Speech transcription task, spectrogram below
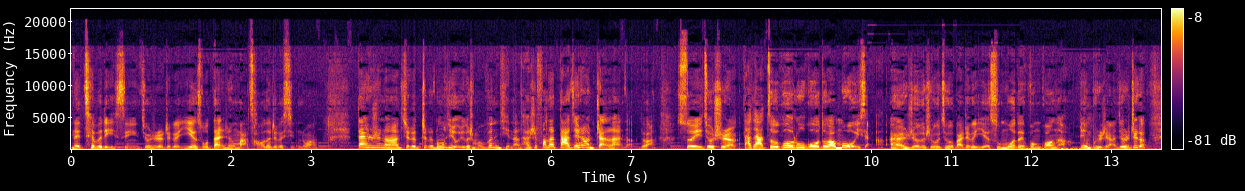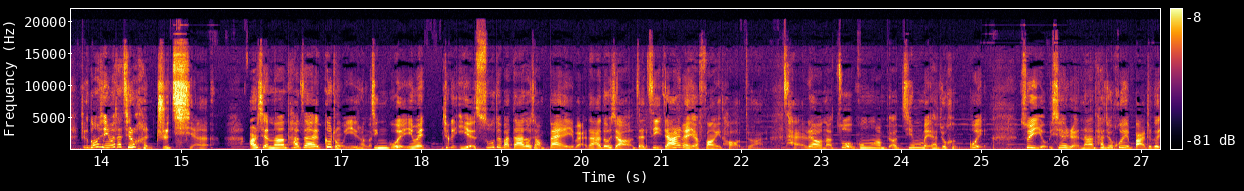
nativity thing，就是这个耶稣诞生马槽的这个形状。但是呢，这个这个东西有一个什么问题呢？它是放在大街上展览的，对吧？所以就是大家走过路过都要摸一下，哎，有的时候就会把这个耶稣摸得光光的，并不是这样，就是这个这个东西，因为它其实很值钱。而且呢，它在各种意义上的金贵，因为这个耶稣，对吧？大家都想拜一拜，大家都想在自己家里面也放一套，对吧？材料呢，做工啊比较精美，它就很贵，所以有一些人呢，他就会把这个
